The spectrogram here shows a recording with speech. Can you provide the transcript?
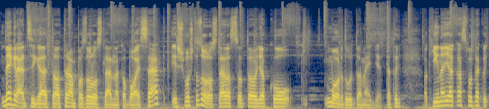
Megráncigálta a Trump az oroszlánnak a bajszát, és most az oroszlán azt mondta, hogy akkor mordultam egyet. Tehát, hogy a kínaiak azt mondták, hogy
